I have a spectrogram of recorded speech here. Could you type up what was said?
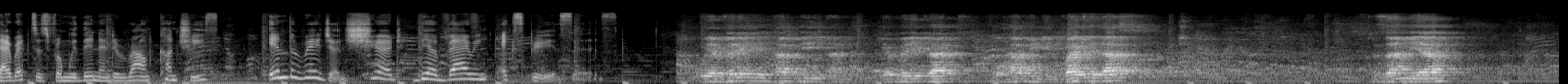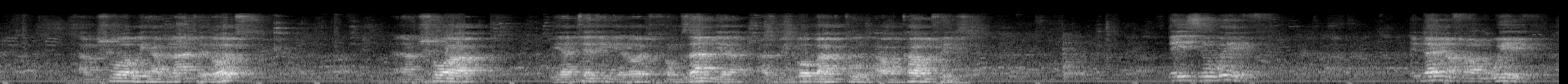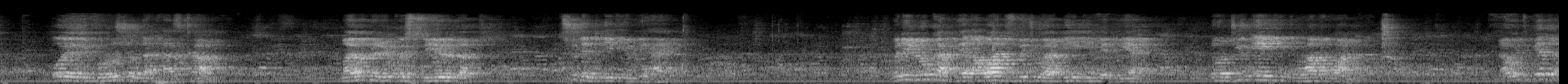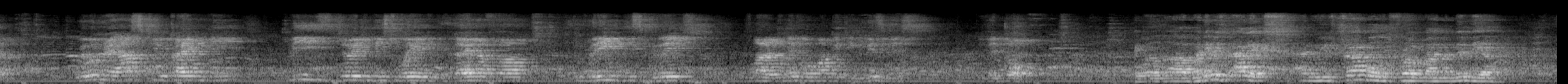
Directors from within and around countries in the region shared their varying experiences. We are very happy and we are very glad for having invited us to Zambia. I'm sure we have learned a lot and I'm sure we are taking a lot from Zambia as we go back to our countries. There is a a Dynapharm wave, or a revolution that has come. My only request to you that shouldn't leave you behind. When you look at the awards which were being given here, don't you aim to have one? Are we together? We only ask you kindly, please join this wave of Dynapharm to bring this great multi-level marketing business to the top. Well, uh, my name is Alex, and we've traveled from uh, Namibia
